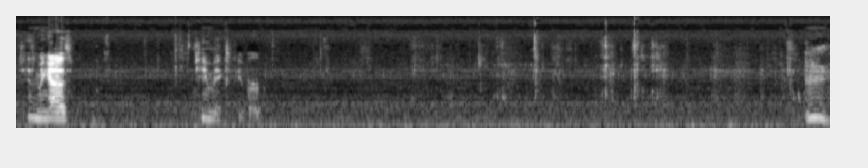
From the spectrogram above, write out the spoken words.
Excuse me, guys. She makes me burp. Mm.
